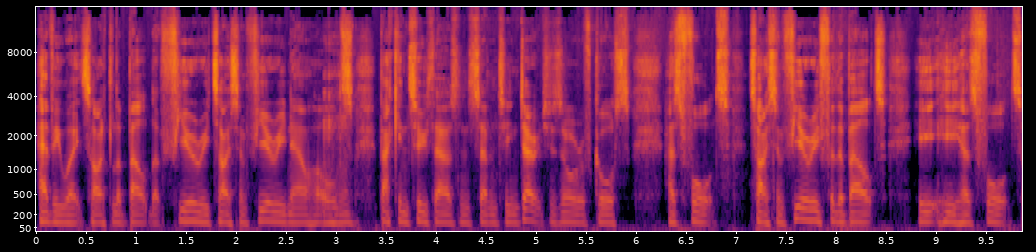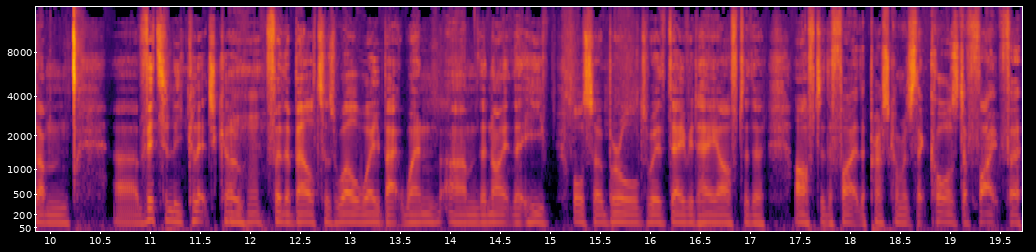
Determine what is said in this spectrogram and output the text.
heavyweight title, a belt that Fury, Tyson Fury now holds. Back in 2017, Derek Chisora, of course, has fought Tyson Fury for the belt. He he has fought um, uh, Vitaly Klitschko for the belt as well, way back when, um, the night that he also brawled with David Haye after the after the fight at the press conference that caused a fight for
